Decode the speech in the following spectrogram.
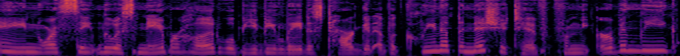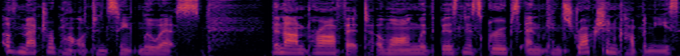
A North St. Louis neighborhood will be the latest target of a cleanup initiative from the Urban League of Metropolitan St. Louis. The nonprofit, along with business groups and construction companies,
